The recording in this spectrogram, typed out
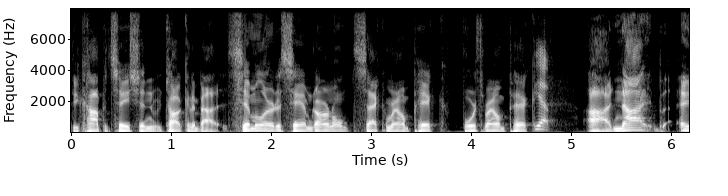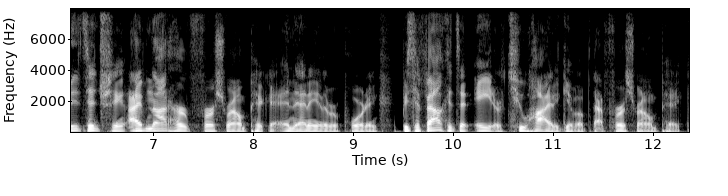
the compensation. We're talking about similar to Sam Darnold, second round pick, fourth round pick. Yep. Uh, not it's interesting. I've not heard first round pick in any of the reporting because the Falcons at eight are too high to give up that first round pick.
